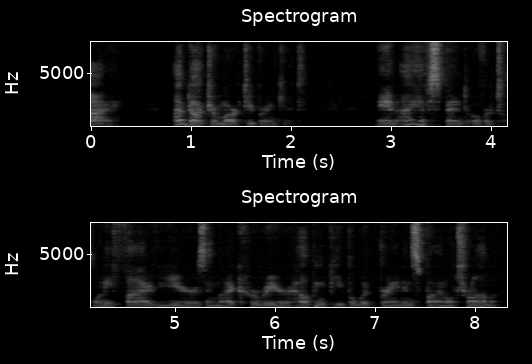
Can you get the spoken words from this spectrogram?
Hi, I'm Dr. Mark DeBrinket, and I have spent over 25 years in my career helping people with brain and spinal trauma.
